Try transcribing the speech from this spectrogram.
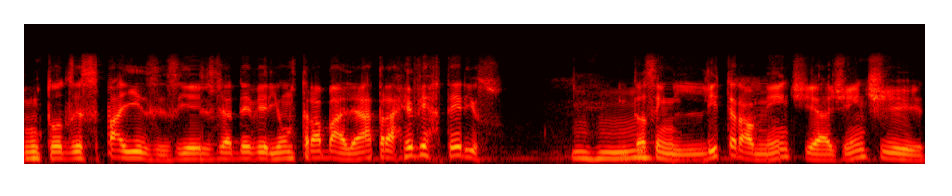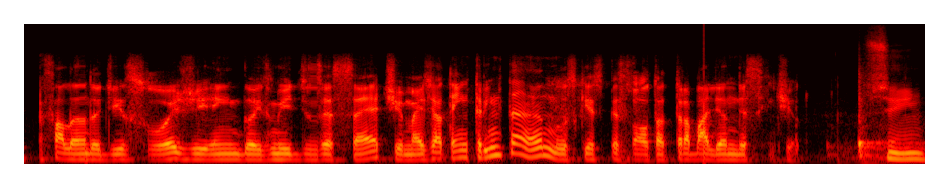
em todos esses países. E eles já deveriam trabalhar para reverter isso. Uhum. Então, assim, literalmente, a gente tá falando disso hoje em 2017, mas já tem 30 anos que esse pessoal está trabalhando nesse sentido. Sim,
